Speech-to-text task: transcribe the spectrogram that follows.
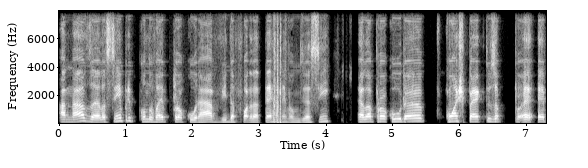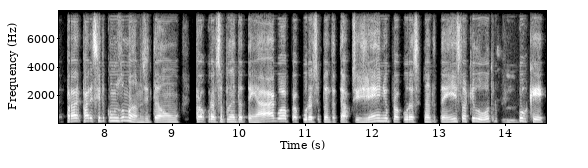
a NASA, ela sempre, quando vai procurar a vida fora da Terra, né, vamos dizer assim, ela procura com aspectos é, é, pra- parecido com os humanos. Então, procura se o planeta tem água, procura se o planeta tem oxigênio, procura se o planeta tem isso, aquilo, outro. Porque,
